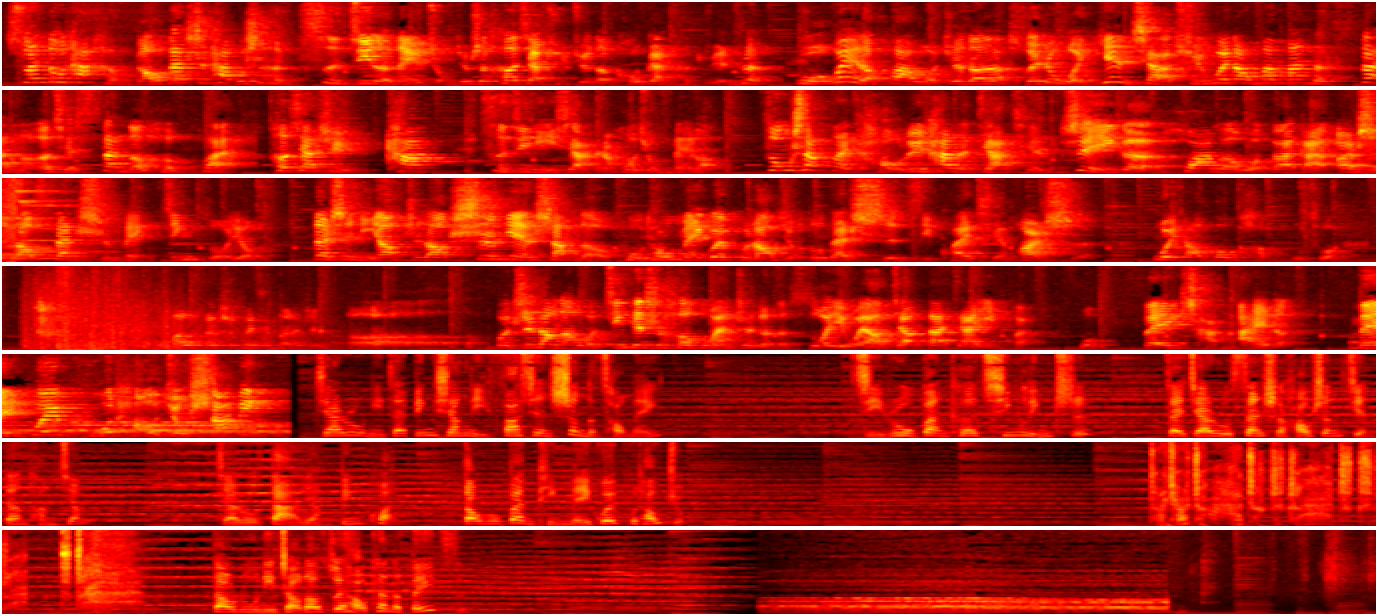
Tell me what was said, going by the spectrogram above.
酸度它很高，但是它不是很刺激的那种，就是喝下去觉得口感很圆润。果味的话，我觉得随着我咽下去，味道慢慢的散了，而且散得很快，喝下去咔刺激你一下，然后就没了。综上再考虑它的价钱，这一个花了我大概二十到三十美金左右，但是你要知道市面上的普通玫瑰葡萄酒都在十几块钱、二十。味道都很不错，花了三十块钱买了这个。我知道呢，我今天是喝不完这个的，所以我要教大家一款我非常爱的玫瑰葡萄酒沙冰。加入你在冰箱里发现剩的草莓，挤入半颗青柠汁，再加入三十毫升简单糖浆，加入大量冰块，倒入半瓶玫瑰葡萄酒。唰唰唰唰唰唰唰唰唰唰，倒入你找到最好看的杯子，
